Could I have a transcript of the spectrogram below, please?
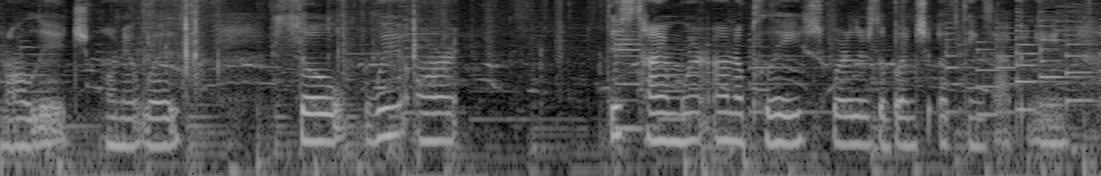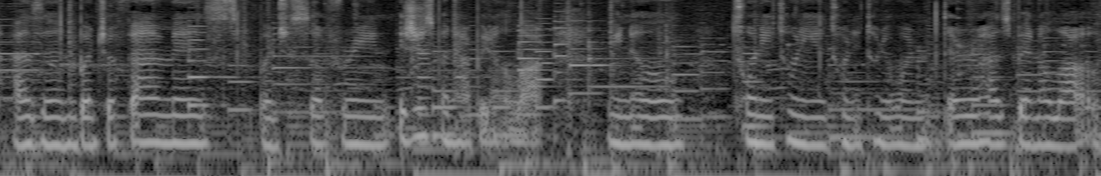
knowledge on it was. So we are this time we're on a place where there's a bunch of things happening as in a bunch of famines a bunch of suffering it's just been happening a lot we know 2020 and 2021, there has been a lot of,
